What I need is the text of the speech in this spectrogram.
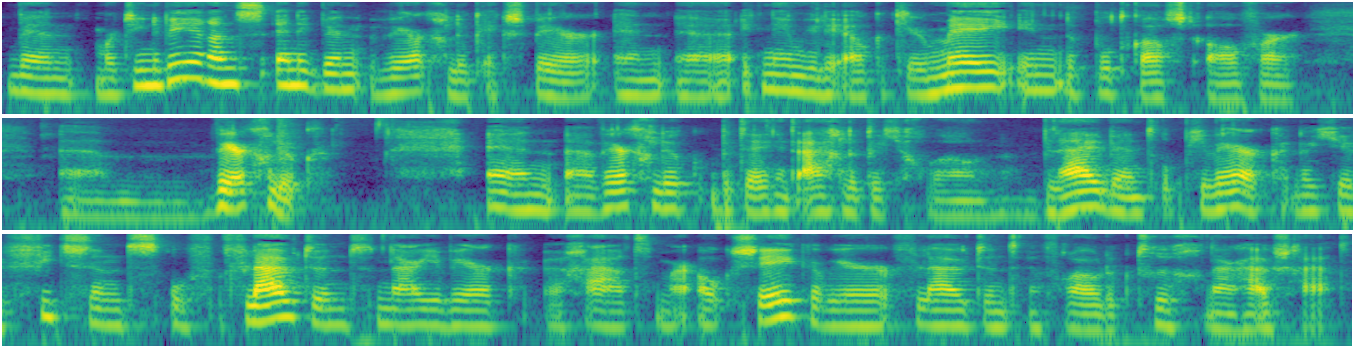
ben Martine Berends en ik ben werkgeluk-expert. En ik neem jullie elke keer mee in de podcast over um, werkgeluk. En uh, werkgeluk betekent eigenlijk dat je gewoon blij bent op je werk. Dat je fietsend of fluitend naar je werk uh, gaat, maar ook zeker weer fluitend en vrolijk terug naar huis gaat.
